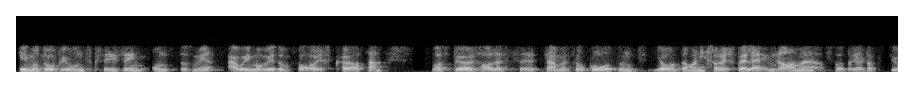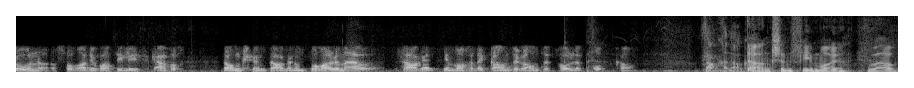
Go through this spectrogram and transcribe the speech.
immer da bei uns gewesen sind und dass wir auch immer wieder von euch gehört haben was bei euch alles äh, zusammen so geht. Und ja, da habe ich euch im Namen von der Redaktion von Radio Basilisk einfach Dankeschön sagen und vor allem auch sagen, ihr macht einen ganz, ganz tollen Podcast. Danke, danke. Dankeschön vielmals. Wow.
